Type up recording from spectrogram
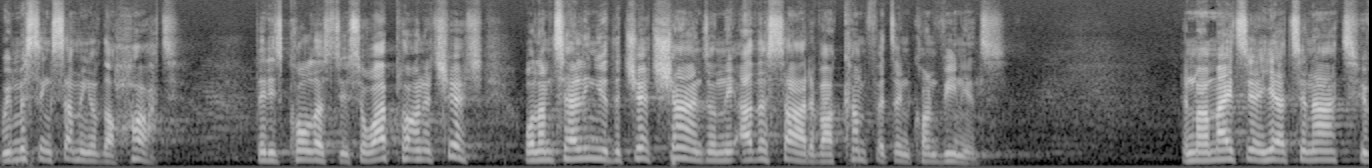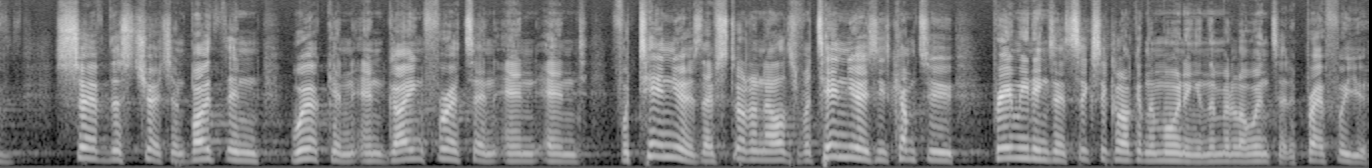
we're missing something of the heart that He's called us to. So why plant a church? Well, I'm telling you, the church shines on the other side of our comfort and convenience. And my mates who are here tonight who've served this church, and both in work and, and going for it. And, and, and for 10 years, they've stood on elders. For 10 years, he's come to prayer meetings at 6 o'clock in the morning in the middle of winter to pray for you.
